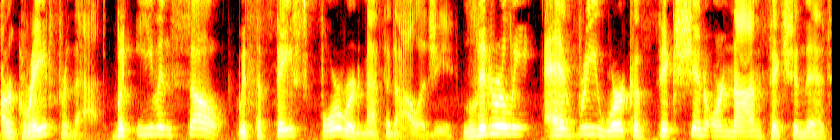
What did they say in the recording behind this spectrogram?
are great for that. But even so, with the face forward methodology, literally every work of fiction or nonfiction that has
